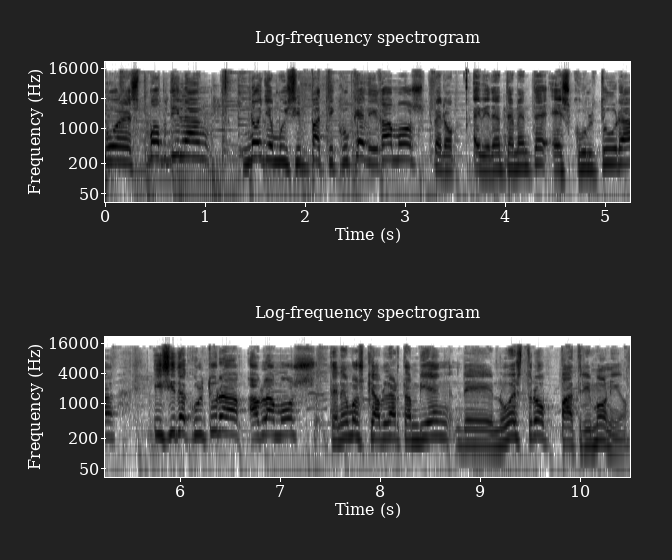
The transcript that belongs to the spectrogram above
Pues Bob Dylan no oye muy simpático que digamos, pero evidentemente es cultura. Y si de cultura hablamos, tenemos que hablar también de nuestro patrimonio.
